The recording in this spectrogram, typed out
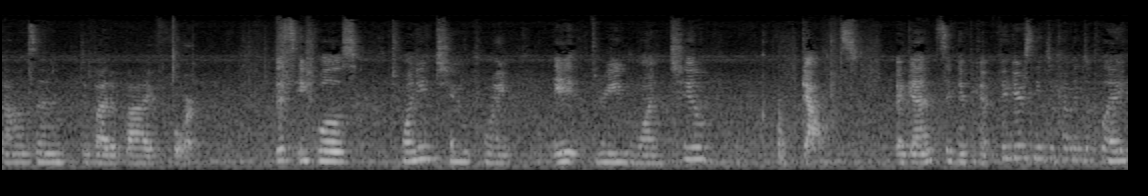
1,000 divided by 4. This equals 22.8312 gallons. Again, significant figures need to come into play.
